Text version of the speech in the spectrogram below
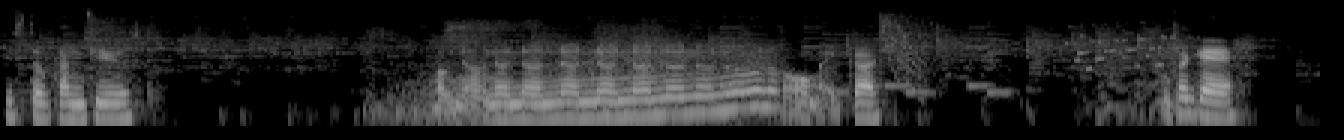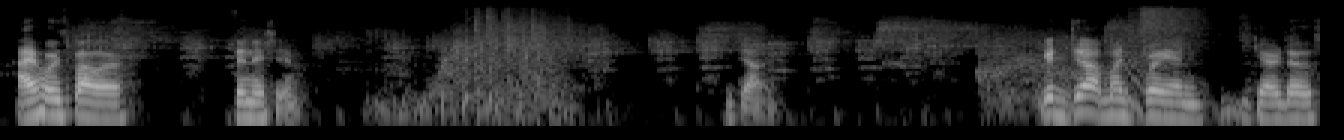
He's still confused. Oh no no no no no no no no no no oh my gosh. It's okay. High horsepower. Finish him. Done. Good job, Mudbray and Gyarados.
